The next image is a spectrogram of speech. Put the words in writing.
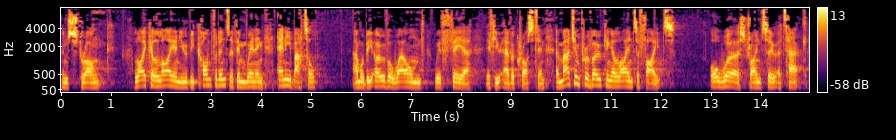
and strong. Like a lion, you would be confident of him winning any battle and would be overwhelmed with fear if you ever crossed him. Imagine provoking a lion to fight or worse, trying to attack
